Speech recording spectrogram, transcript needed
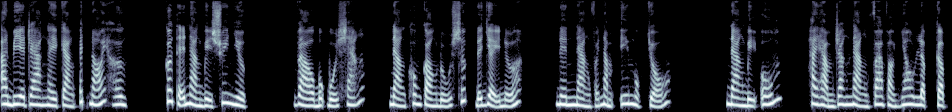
Albiera ngày càng ít nói hơn. Cơ thể nàng bị suy nhược. Vào một buổi sáng, nàng không còn đủ sức để dậy nữa, nên nàng phải nằm im một chỗ. Nàng bị ốm, hai hàm răng nàng va vào nhau lập cập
